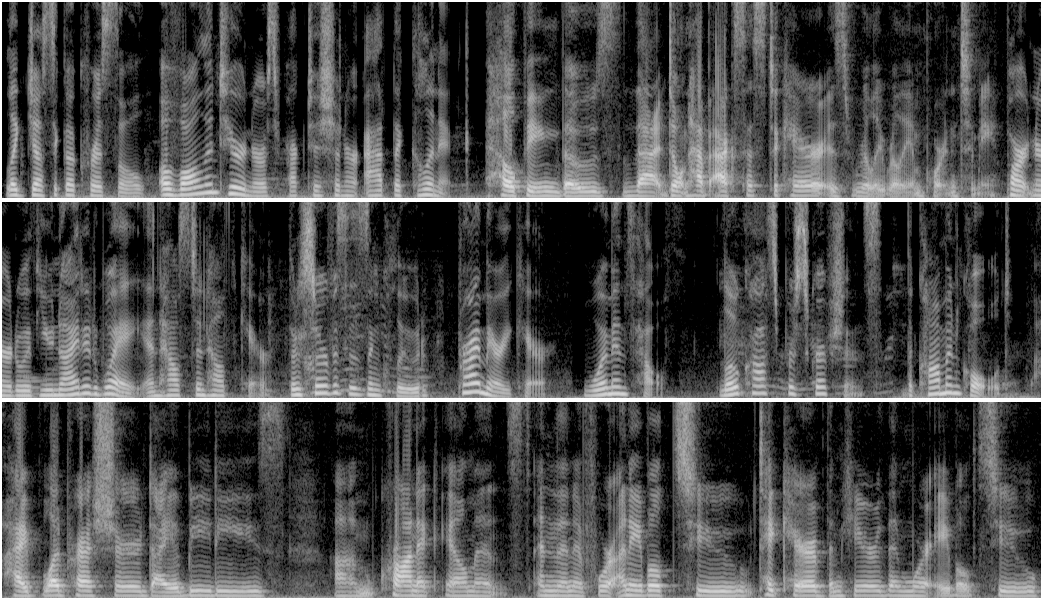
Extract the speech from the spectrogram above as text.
like Jessica Crystal, a volunteer nurse practitioner at the clinic. Helping those that don't have access to care is really, really important to me. Partnered with United Way and Houston Healthcare, their services include primary care, women's health, low cost prescriptions, the common cold, high blood pressure, diabetes, um, chronic ailments. And then if we're unable to take care of them here, then we're able to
